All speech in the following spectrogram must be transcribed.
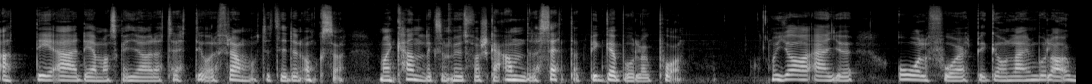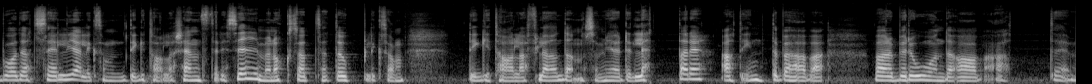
att det är det man ska göra 30 år framåt i tiden också. Man kan liksom utforska andra sätt att bygga bolag på. Och jag är ju all for att bygga onlinebolag. Både att sälja liksom digitala tjänster i sig men också att sätta upp liksom digitala flöden som gör det lättare att inte behöva vara beroende av att eh,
